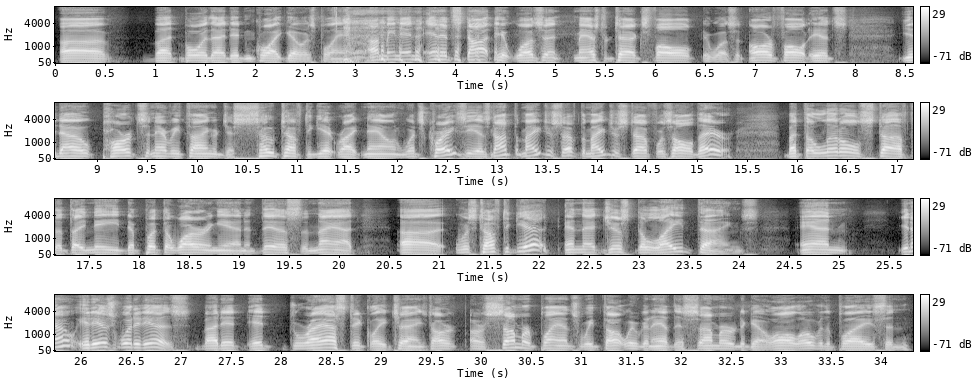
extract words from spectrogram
Uh, but boy, that didn't quite go as planned. I mean, and, and it's not, it wasn't Master Tech's fault. It wasn't our fault. It's, you know, parts and everything are just so tough to get right now. And what's crazy is not the major stuff, the major stuff was all there. But the little stuff that they need to put the wiring in and this and that uh, was tough to get. And that just delayed things. And, you know, it is what it is. But it, it drastically changed. Our our summer plans, we thought we were going to have this summer to go all over the place, and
